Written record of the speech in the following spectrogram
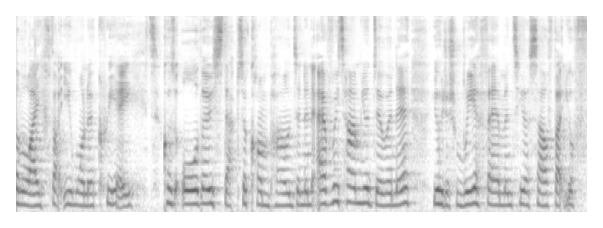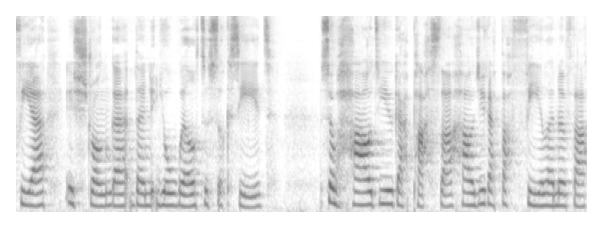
the life that you want to create because all those steps are compounding and every time you're doing it you're just reaffirming to yourself that your fear is stronger than your will to succeed. So how do you get past that? How do you get that feeling of that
